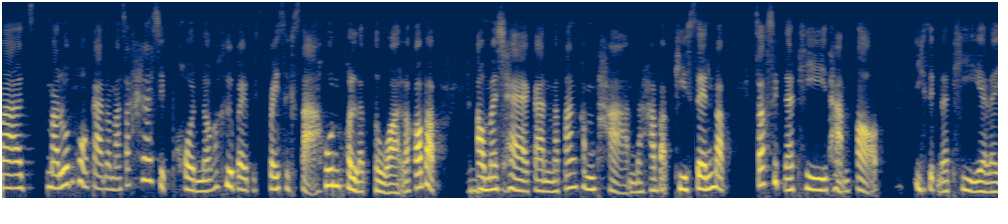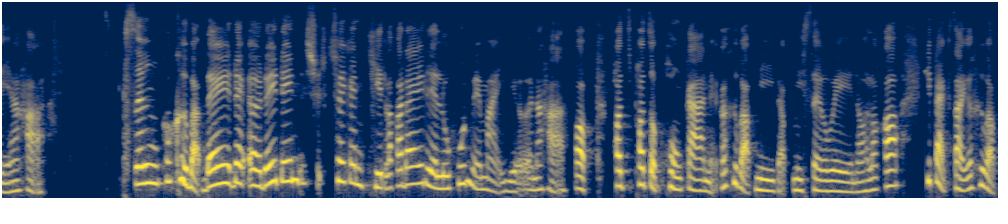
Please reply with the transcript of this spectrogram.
มามาร่วมโครงการประมาณสัก 50 คนเนาะก็คือไปไปศึกษาหุ้นคนละตัว แล้วก็แบบอืมเอามาแชร์กันมาตั้งคำถามนะคะ แบบพรีเซนต์แบบสัก 10 นาทีถามตอบอีก 10 นาทีอะไรอย่างเงี้ยค่ะ ซึ่งก็คือแบบได้ได้เออได้ได้ช่วยช่วยกันคิดแล้วก็ได้เรียนรู้หุ้นใหม่ๆเยอะนะคะแบบพอพอจบโครงการเนี่ยก็คือแบบมีแบบมีเซอร์เวยเนาะแล้วก็ที่แปลกใจก็คือแบบ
